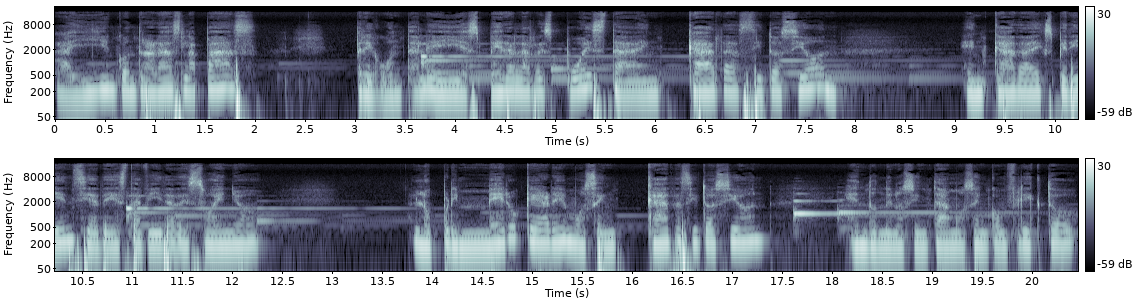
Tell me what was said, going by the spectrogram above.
Ahí encontrarás la paz. Pregúntale y espera la respuesta en cada situación, en cada experiencia de esta vida de sueño. Lo primero que haremos en cada situación en donde nos sintamos en conflicto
